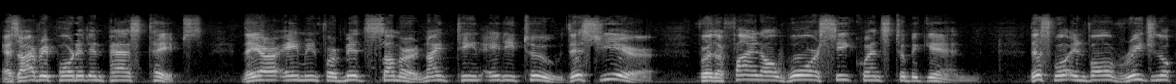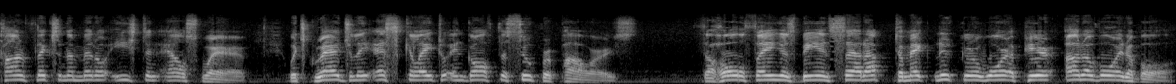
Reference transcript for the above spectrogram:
As I reported in past tapes, they are aiming for midsummer 1982 this year for the final war sequence to begin. This will involve regional conflicts in the Middle East and elsewhere, which gradually escalate to engulf the superpowers. The whole thing is being set up to make nuclear war appear unavoidable.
